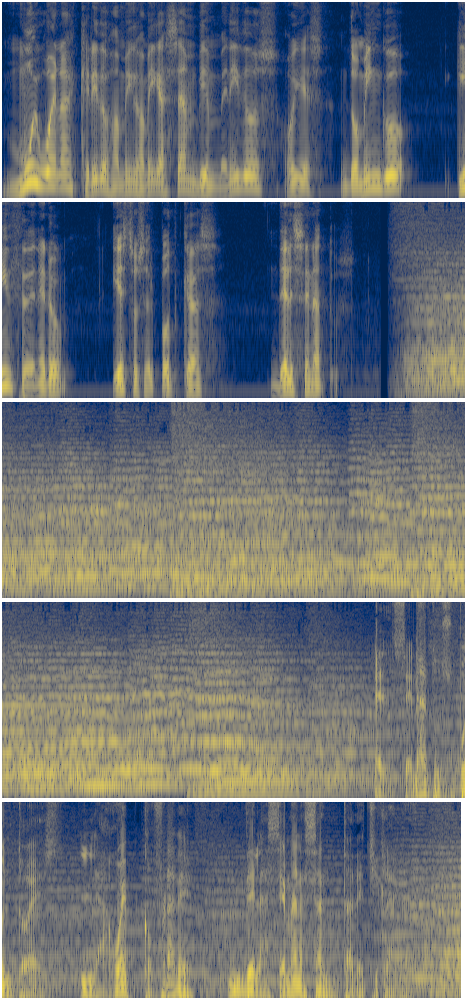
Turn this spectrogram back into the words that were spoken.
Muy buenas, queridos amigos, amigas, sean bienvenidos. Hoy es domingo 15 de enero y esto es el podcast del Senatus. El Senatus.es, la web cofrade de la Semana Santa de Chiclana.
